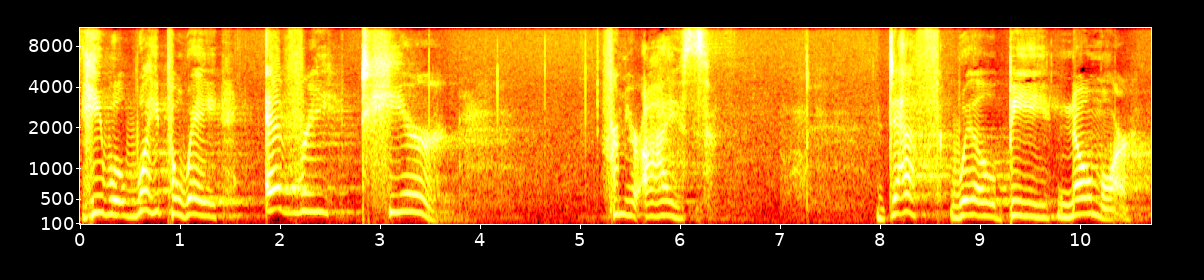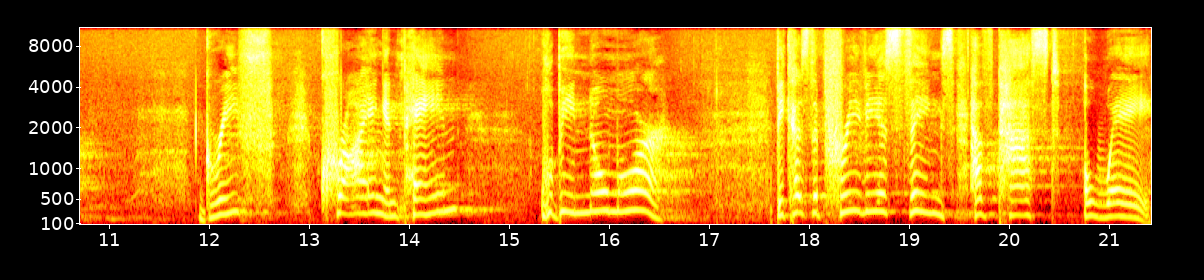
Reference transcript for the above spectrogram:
He will wipe away every tear from your eyes. Death will be no more. Grief, crying, and pain will be no more because the previous things have passed away.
